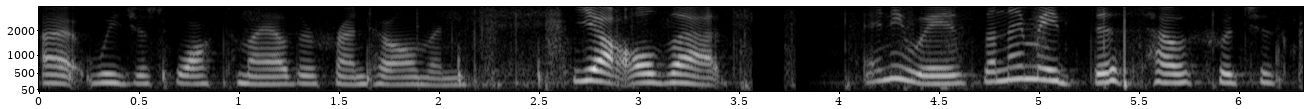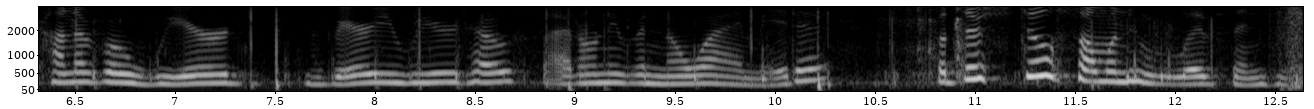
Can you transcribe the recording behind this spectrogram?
I, we just walked my other friend home, and yeah, all that. Anyways, then I made this house, which is kind of a weird, very weird house. I don't even know why I made it. But there's still someone who lives in here.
